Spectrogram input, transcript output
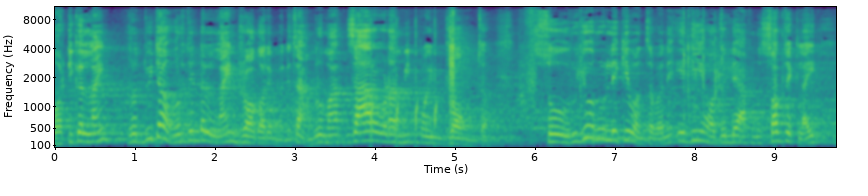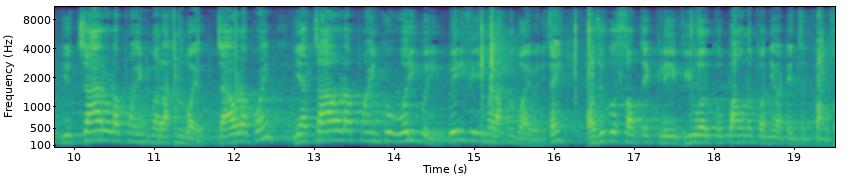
भर्टिकल लाइन र दुईवटा होरिजेन्टल लाइन ड्र गऱ्यौँ भने चाहिँ हाम्रोमा चारवटा मिड पोइन्ट ड्र हुन्छ। सो यो रुलले के भन्छ भने यदि हजुरले आफ्नो सब्जेक्टलाई यो चारवटा पोइन्टमा राख्नुभयो चारवटा पोइन्ट या चारवटा पोइन्टको वरिपरि पेरिफेरीमा राख्नुभयो भने चाहिँ हजुरको सब्जेक्टले भ्युवरको पाउन पर्ने अटेन्सन पाउँछ।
